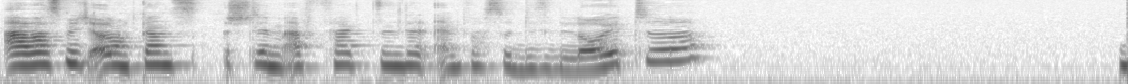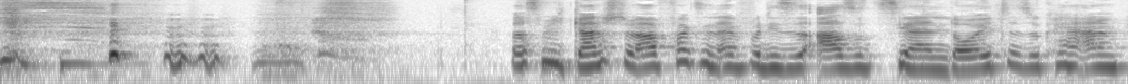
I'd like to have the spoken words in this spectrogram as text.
Aber was mich auch noch ganz schlimm abfuckt, sind halt einfach so diese Leute. was mich ganz schlimm abfuckt, sind einfach diese asozialen Leute. So, keine Ahnung,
